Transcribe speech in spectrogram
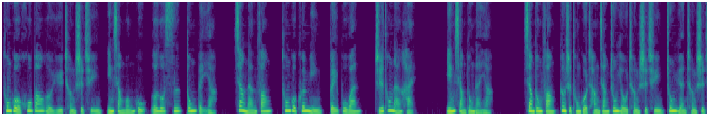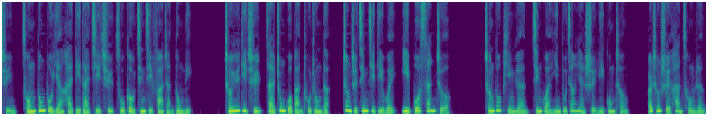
通过呼包尔鱼城市群影响蒙古、俄罗斯、东北亚；向南方通过昆明、北部湾直通南海，影响东南亚；向东方更是通过长江中游城市群、中原城市群，从东部沿海地带汲取足够经济发展动力。成渝地区在中国版图中的政治经济地位一波三折。成都平原尽管因都江堰水利工程而成水旱从人、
